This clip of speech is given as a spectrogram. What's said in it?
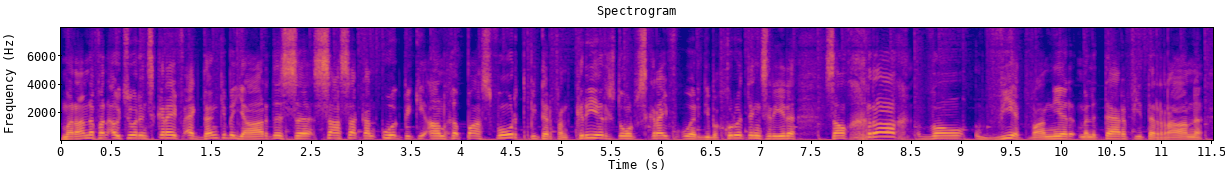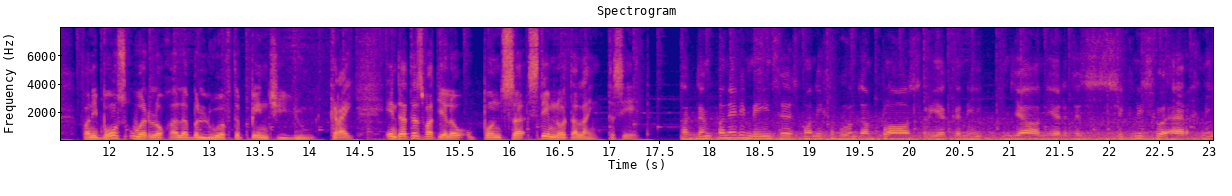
Maranda van Oudtshoorn skryf ek dink die bejaardes se SASSA kan ook bietjie aangepas word. Pieter van Kreersdorp skryf oor die begrotingsrede sal graag wil weet wanneer militêre veterane van die Bosoorlog hulle beloofde pensioen kry. En dit is wat julle op ons stemnotelyn te sê het. Ek dink maar net die mense is maar nie gewoond aan plaasreken nie. Ja, nee, dit is seker nie so erg nie.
